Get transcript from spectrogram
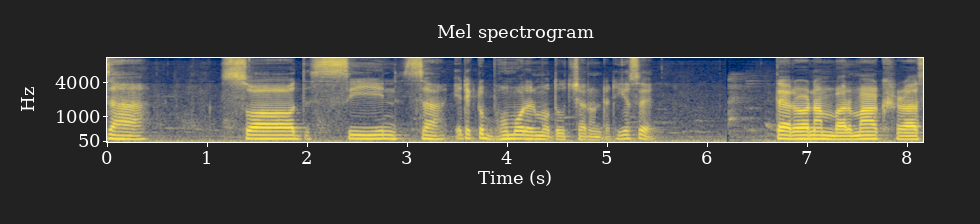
জা সদ, সিন জা এটা একটু ভ্রমরের মতো উচ্চারণটা, ঠিক আছে? তেরো নাম্বার মাখরাস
